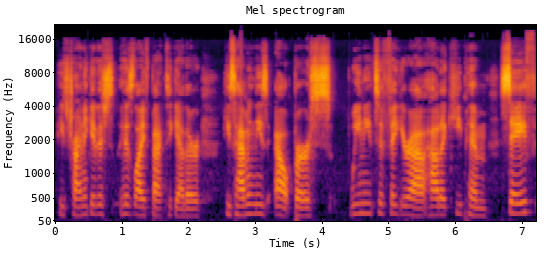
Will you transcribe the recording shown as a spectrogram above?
He's trying to get his his life back together. He's having these outbursts. We need to figure out how to keep him safe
